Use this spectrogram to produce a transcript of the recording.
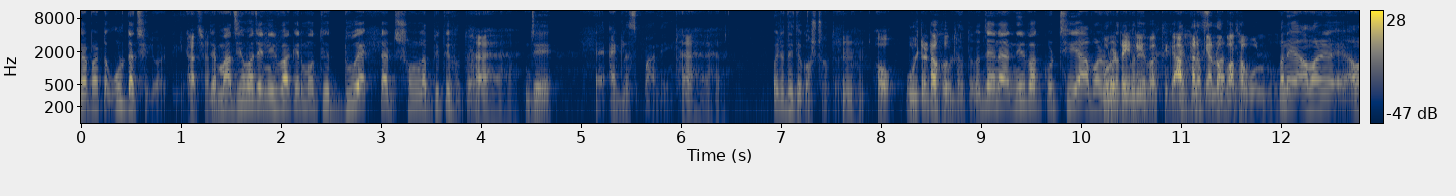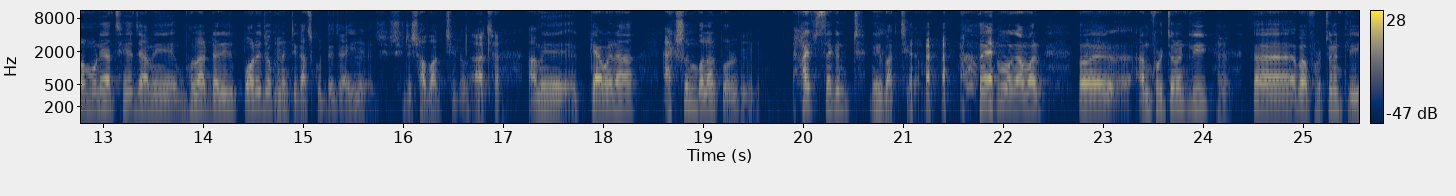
ব্যাপারটা উল্টা ছিল আর কি। আচ্ছা। যে মাঝে মাঝে নির্বাকের মধ্যে দু একটা সংলাপ দিতে হতো হ্যাঁ হ্যাঁ হ্যাঁ। যে এক গ্লাস পানি। হ্যাঁ হ্যাঁ হ্যাঁ। ওইটা দিতে কষ্ট হতো। ও উল্টাটা হতো। যে না নির্বাক করছি আবার পুরোটাই নির্বাক থেকে আবার কেন কথা বলব? মানে আমার আমার মনে আছে যে আমি ভোলার ডায়েরির পরে যখন একটি কাজ করতে যাই সেটা সবাক ছিল। আচ্ছা। আমি ক্যামেরা অ্যাকশন বলার পর ফাইভ সেকেন্ড নির্বাক ছিলাম। এবং আমার আনফর্চুনেটলি বা ফর্চুনেটলি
